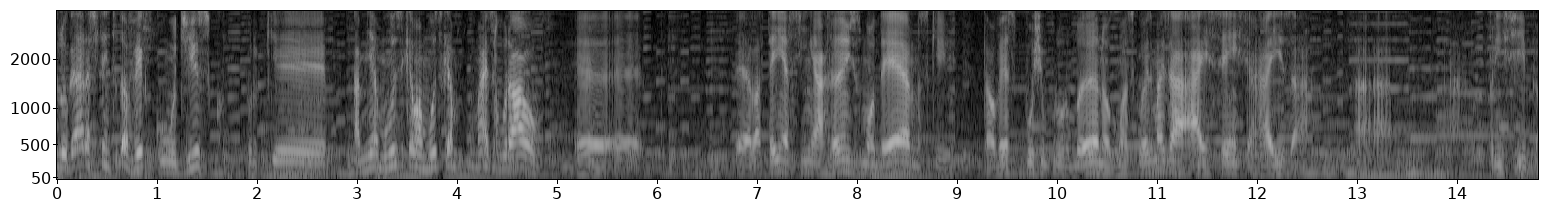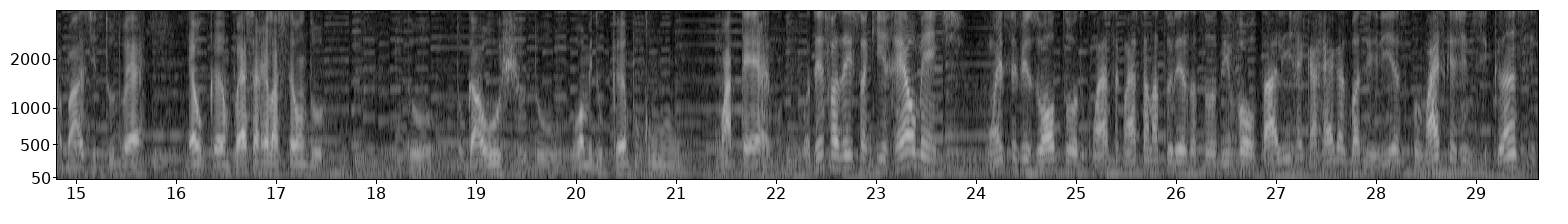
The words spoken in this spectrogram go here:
lugar, acho que tem tudo a ver com o disco, porque a minha música é uma música mais rural. É, é, ela tem, assim, arranjos modernos que talvez puxem para o urbano algumas coisas, mas a, a essência, a raiz, a, a, o princípio, a base de tudo é, é o campo. Essa relação do, do, do gaúcho, do homem do campo com, com a terra. Poder fazer isso aqui realmente com esse visual todo, com essa, com essa natureza toda e voltar ali recarrega as baterias, por mais que a gente se canse,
